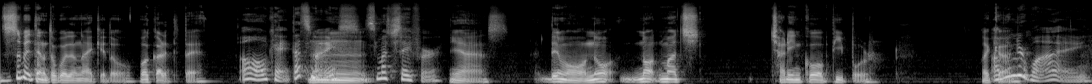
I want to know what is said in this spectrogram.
全てのところじゃないけど、分かれてて。 oh, okay. That's nice. It's much safer. Yes. でも、no, not much チャリンコ people. Like, I a- wonder why.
